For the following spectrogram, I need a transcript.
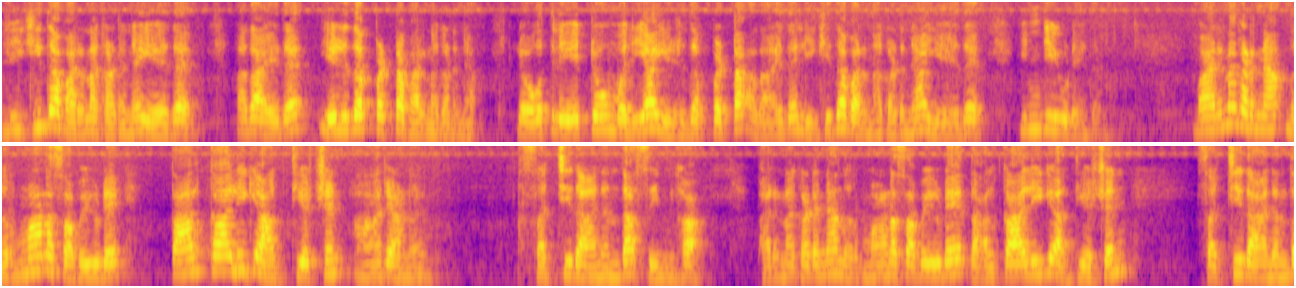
ലിഖിത ഭരണഘടന ഏത്? അതായത് എഴുതപ്പെട്ട ഭരണഘടന. ലോകത്തിലെ ഏറ്റവും വലിയ എഴുതപ്പെട്ട അതായത് ലിഖിത ഭരണഘടന ഏത്? ഇന്ത്യയുടേത്. ഭരണഘടന നിർമ്മാണ സഭയുടെ താൽക്കാലിക അധ്യക്ഷൻ ആരാണ്? സച്ചിദാനന്ദ സിൻഹ. ഭരണഘടനാ നിർമ്മാണ സഭയുടെ താൽക്കാലിക അധ്യക്ഷൻ സച്ചിദാനന്ദ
